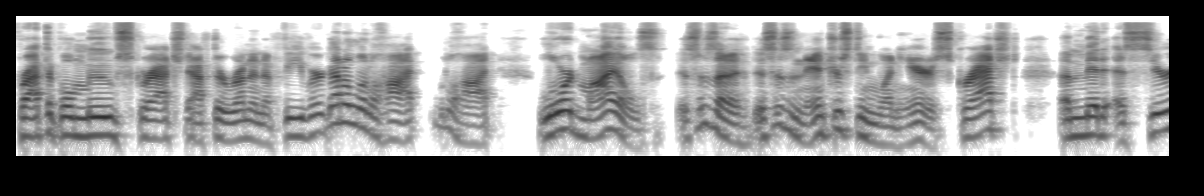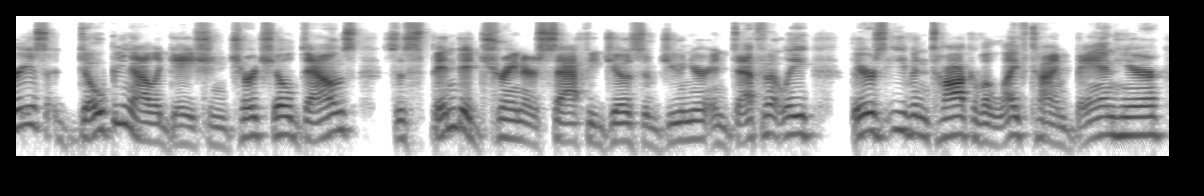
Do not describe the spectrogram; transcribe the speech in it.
Practical Move scratched after running a fever. Got a little hot, a little hot. Lord Miles, this is a this is an interesting one here. Scratched amid a serious doping allegation. Churchill Downs suspended trainer Saffie Joseph Jr. indefinitely. There's even talk of a lifetime ban here.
